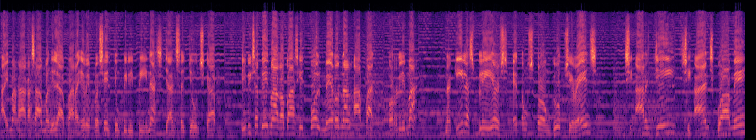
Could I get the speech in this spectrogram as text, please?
ay makakasama nila para i-represent yung Pilipinas dyan sa Jones Cup. Ibig sabihin mga kabasketball, meron ng apat or lima na Gilas players itong strong group. Si Renz, si RJ, si Ans Kwame,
